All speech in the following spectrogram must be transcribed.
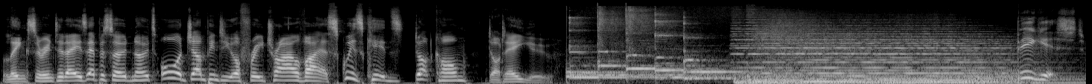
Links are in today's episode notes or jump into your free trial via squizkids.com.au. Biggest,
